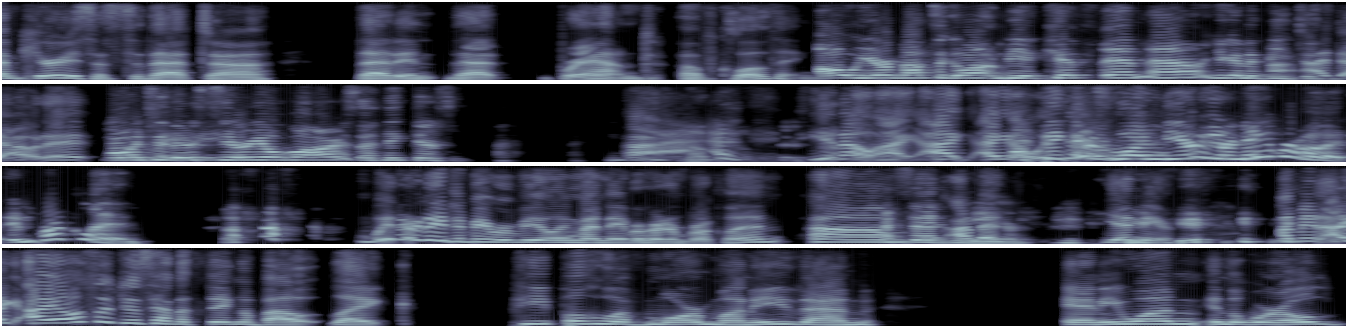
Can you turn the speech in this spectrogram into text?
I'm curious as to that uh, that in that brand of clothing. Oh, you're about to go out and be a Kith fan now? You're going to I- be I just doubt it. going to their cereal bars? I think there's. I think there's You know. I I, I, I think there's one near your neighborhood in Brooklyn. We don't need to be revealing my neighborhood in Brooklyn. Um, I said I mean- near. yeah, near. I mean, I, I also just have a thing about like people who have more money than anyone in the world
